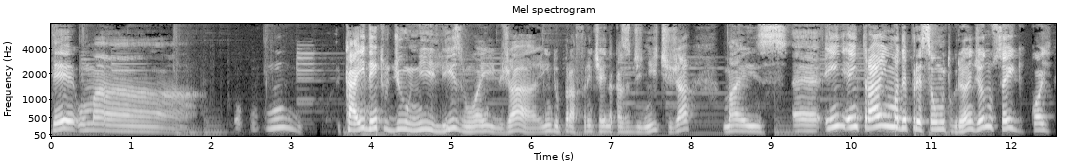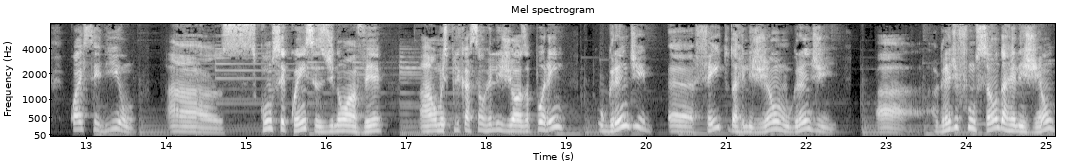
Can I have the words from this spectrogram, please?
ter uma. um- cair dentro de um niilismo aí, já indo pra frente aí na casa de Nietzsche já, mas é, em- entrar em uma depressão muito grande, eu não sei quais, quais seriam as consequências de não haver ah, uma explicação religiosa, porém, o grande é, feito da religião, o grande a, a grande função da religião,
